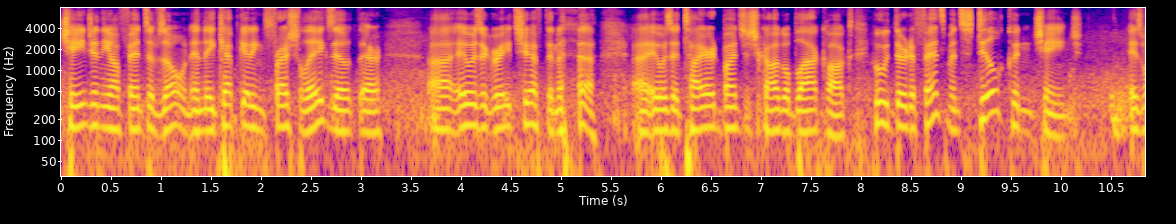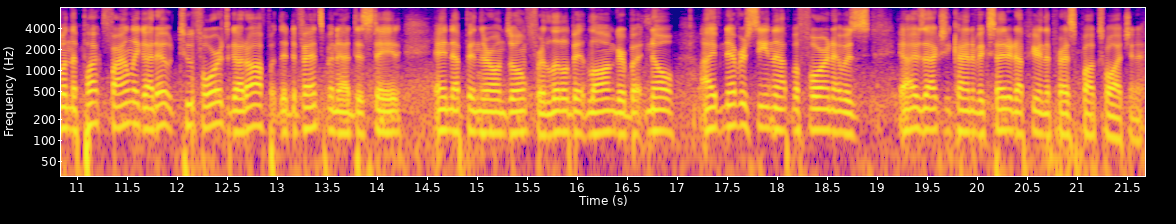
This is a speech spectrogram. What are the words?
change in the offensive zone. And they kept getting fresh legs out there. Uh, it was a great shift. And uh, it was a tired bunch of chicago blackhawks who their defensemen still couldn't change is when the puck finally got out. Two forwards got off, but the defenseman had to stay, end up in their own zone for a little bit longer. But no, I've never seen that before, and I was, I was actually kind of excited up here in the press box watching it.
